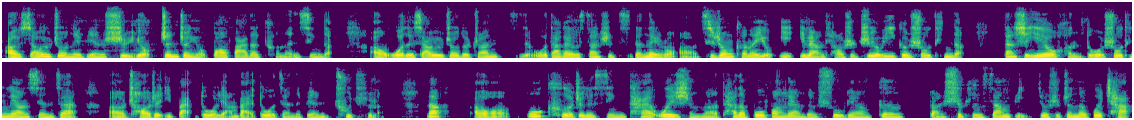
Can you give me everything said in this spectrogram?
啊，小宇宙那边是有真正有爆发的可能性的。啊，我的小宇宙的专辑，我大概有三十几个内容啊，其中可能有一一两条是只有一个收听的，但是也有很多收听量现在啊朝着一百多、两百多在那边出去了。那呃播客这个形态为什么它的播放量的数量跟短视频相比，就是真的会差。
